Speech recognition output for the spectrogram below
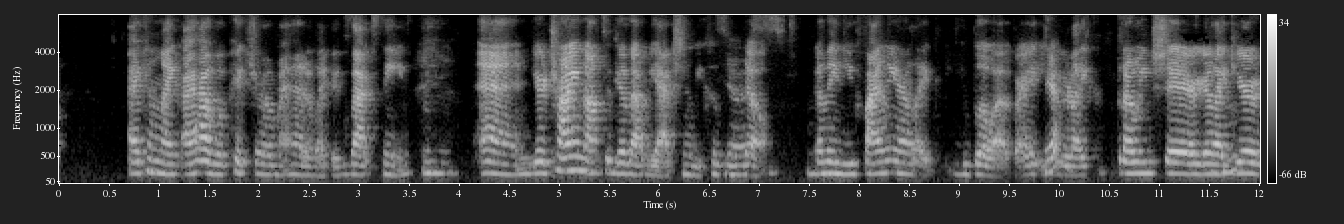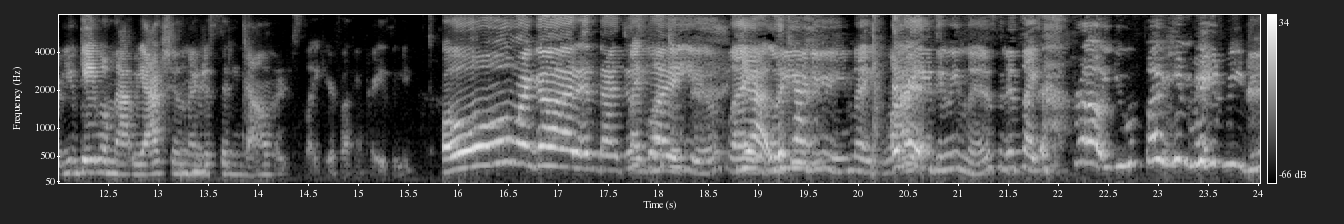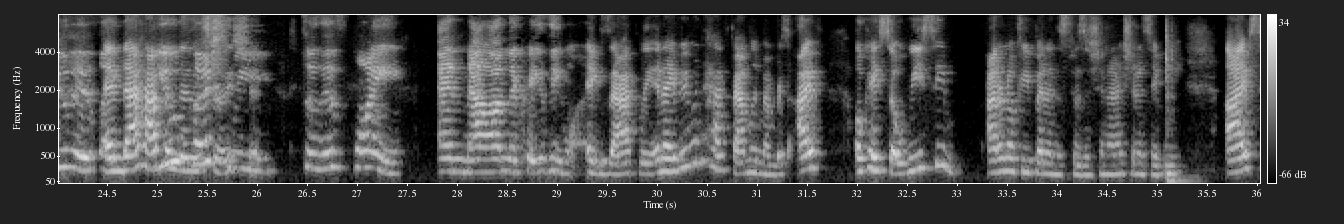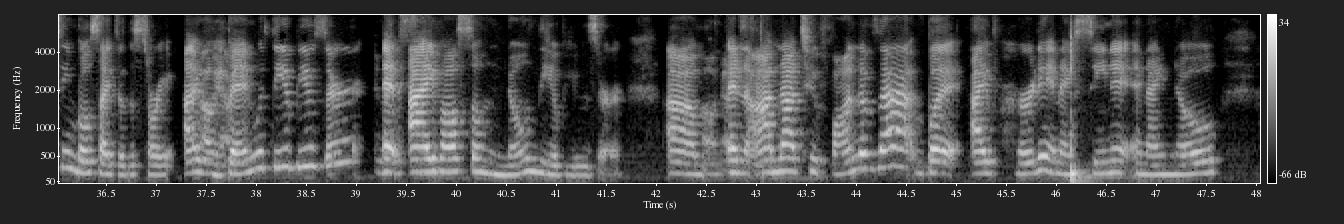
I can like I have a picture of my head of like exact scene, Mhm. and you're trying not to give that reaction because you know, Yes. And then you finally are like you blow up, right? Yeah. You're like throwing shit, or you're like Mhm. you're you gave them that reaction, and Mhm. they're just sitting down, and they're just like you're fucking crazy. oh my god and that just Like, like, look at you, like yeah, what look are you doing? Like why are it- you doing this? And it's like, bro, you fucking made me do this. Like, and that happened you in pushed me to this point, and now I'm the crazy one. Exactly. And I've even had family members. I've okay, so we see I don't know if you've been in this position, and I shouldn't say we. I've seen both sides of the story. I've Oh, yeah. been with the abuser And I've and I've also known the abuser. Um Oh, no, I've and I'm not too fond of that, but I've heard it and I've seen it and I know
